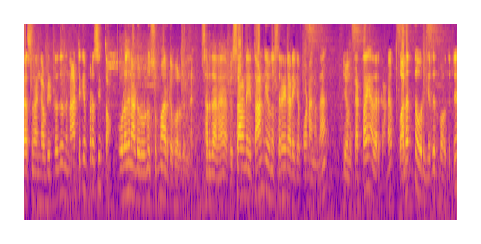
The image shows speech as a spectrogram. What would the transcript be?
பேசுறாங்க அப்படின்றது இந்த நாட்டுக்கே பிரசித்தம். உலக நாடுகள் ஒன்றும் சும்மா இருக்க போறது இல்லை விசாரணையை தாண்டி இவங்க சிறையில் அடைக்க போனாங்கன்னா இவங்க கட்டாயம் அதற்கான பலத்த ஒரு எதிர்ப்பை வந்துட்டு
